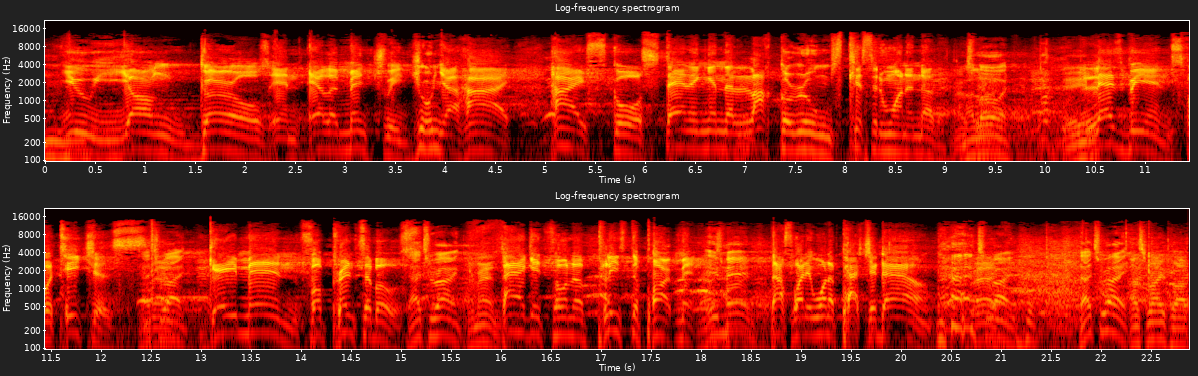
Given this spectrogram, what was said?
You young girls in elementary, junior high, high school, standing in the locker rooms kissing one another. That's My right. Lord. Amen. Lesbians for teachers. That's right. Gay men for principals. That's right. Amen. Faggots on the police department. Amen. That's why they want to pat you down. That's Right. right. That's right. That's right, Pop.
